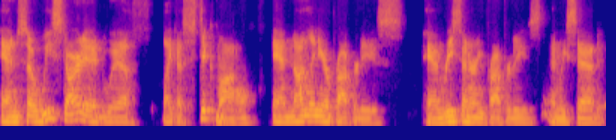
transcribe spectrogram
And so we started with like a stick model and nonlinear properties and recentering properties. And we said,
